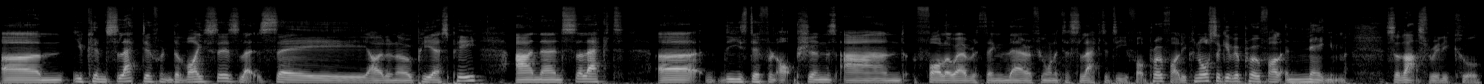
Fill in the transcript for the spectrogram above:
Um, you can select different devices, let's say, I don't know, PSP, and then select uh, these different options and follow everything there if you wanted to select a default profile. You can also give your profile a name, so that's really cool.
